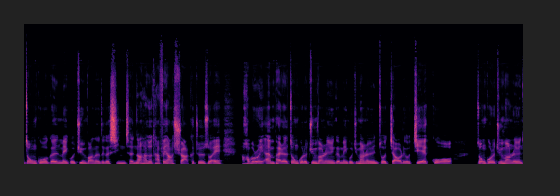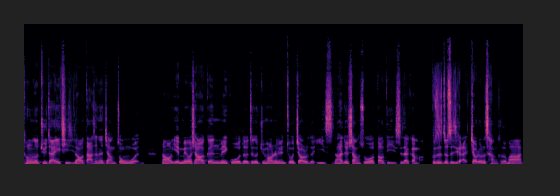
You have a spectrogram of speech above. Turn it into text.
中国跟美国军方的这个行程。然后他说他非常 shock，就是说，哎，好不容易安排了中国的军方人员跟美国军方人员做交流，结果。中国的军方人员通通都聚在一起，然后大声的讲中文，然后也没有想要跟美国的这个军方人员做交流的意思。然后他就想说，到底是在干嘛？不是就是一个交流的场合吗？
